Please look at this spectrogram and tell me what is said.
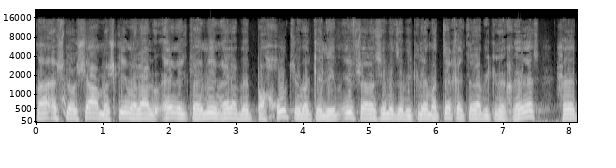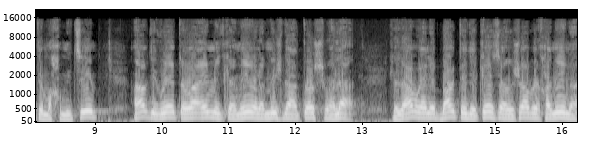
מה השלושה משקים הללו הם מתקיימים אלא בפחות שבכלים, אי אפשר לשים את זה בכלי מתכת אלא בכלי חרס, אחרת הם מחמיצים. אף דברי תורה אין מתקיימים אלא מי שדעתו שפלה. כדאמרי לברתא דקסא ראשו בחנינא,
